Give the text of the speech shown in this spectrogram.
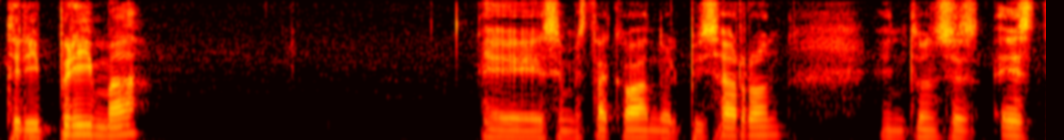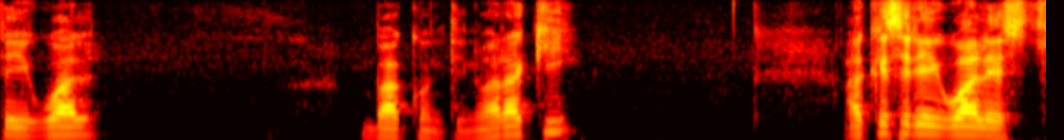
triprima, eh, se me está acabando el pizarrón, entonces este igual va a continuar aquí. ¿A qué sería igual esto?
